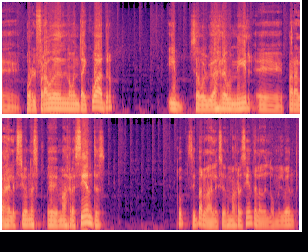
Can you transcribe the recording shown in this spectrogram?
eh, por el fraude del 94 y se volvió a reunir eh, para las elecciones más recientes. Oh, Sí, para las elecciones más recientes, la del 2020.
